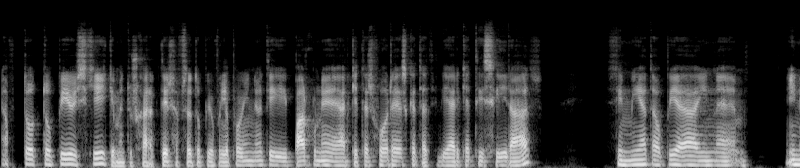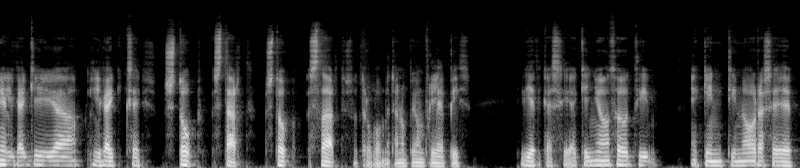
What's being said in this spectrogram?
αυτό το οποίο ισχύει και με τους χαρακτήρες αυτό το οποίο βλέπω είναι ότι υπάρχουν αρκετές φορές κατά τη διάρκεια της σειράς σημεία τα οποία είναι είναι λιγάκι, λιγάκι ξέρεις, stop, start, stop, start στον τρόπο με τον οποίο βλέπεις τη διαδικασία και νιώθω ότι εκείνη την ώρα σε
